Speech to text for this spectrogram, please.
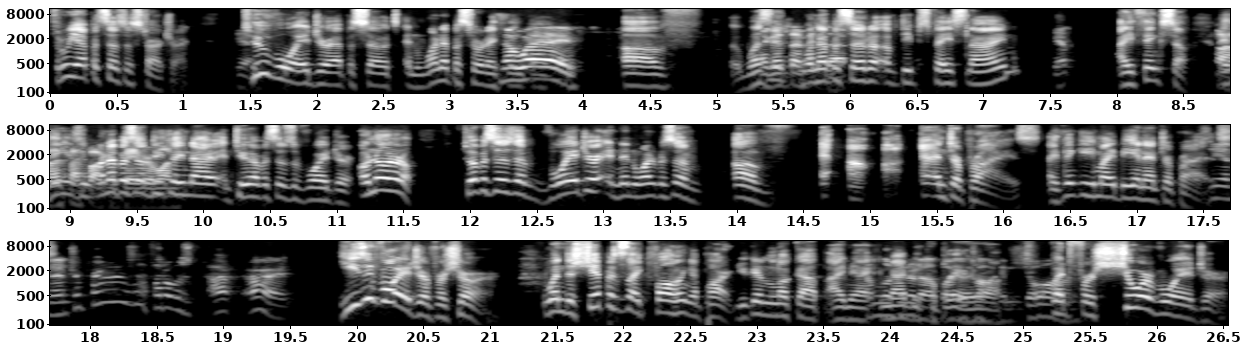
three episodes of Star Trek, Yes. two Voyager episodes, and one episode I think No way. of was it one missed that. episode of Deep Space Nine? Yep. I think so. Oh, I think that's it's one episode of Deep Space Nine and two episodes of Voyager. Oh no, no, no, two episodes of Voyager and then one episode of, of uh, uh, Enterprise. I think he might be an Enterprise. Is he an Enterprise? I thought it was. Uh, all right. He's in Voyager for sure. When the ship is like falling apart, you can look up. I mean, I I'm might be it up while you're completely wrong talking. Go on. but for sure Voyager.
